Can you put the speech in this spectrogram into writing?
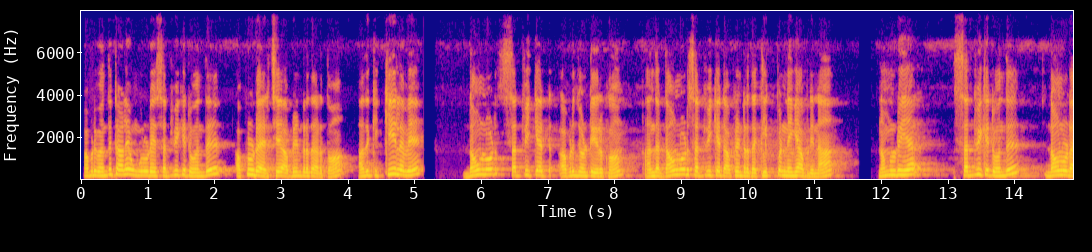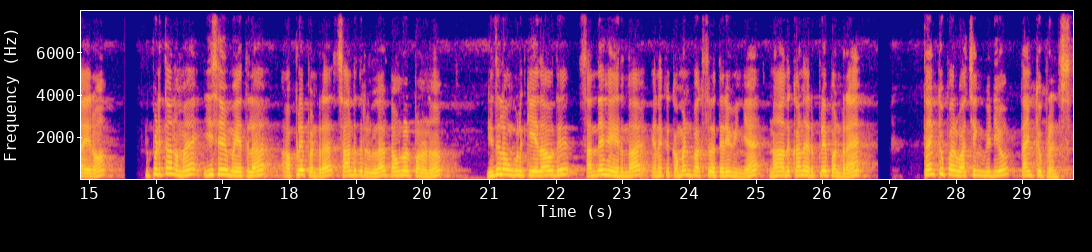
அப்படி வந்துட்டாலே உங்களுடைய சர்டிஃபிகேட் வந்து அப்ரூவ்ட் ஆயிடுச்சு அப்படின்றது அர்த்தம். அதுக்கு கீழவே டவுன்லோட் சர்டிஃபிகேட் அப்படின்னு சொல்லிட்டு இருக்கும். அந்த டவுன்லோட் சர்டிஃபிகேட் அப்படின்றத கிளிக் பண்ணிங்க அப்படின்னா நம்மளுடைய சர்டிஃபிகேட் வந்து டவுன்லோட் ஆயிரும். இப்படித்தான் நம்ம இசேவை மையத்தில் அப்ளை பண்ணுற சான்றிதழ்களை டவுன்லோட் பண்ணணும். இதில் உங்களுக்கு ஏதாவது சந்தேகம் இருந்தால் எனக்கு கமெண்ட் பாக்ஸில் தெரிவிங்க. நான் அதுக்கான ரிப்ளை பண்ணுறேன் தேங்க்யூ ஃபார் வாட்சிங் வீடியோ தேங்க்யூ ஃப்ரெண்ட்ஸ்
